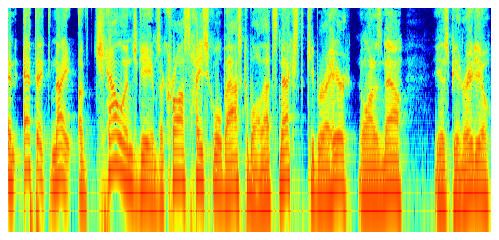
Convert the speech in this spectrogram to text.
an epic night of challenge games across high school basketball. That's next. Keep it right here. Nuanez Now, ESPN Radio.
